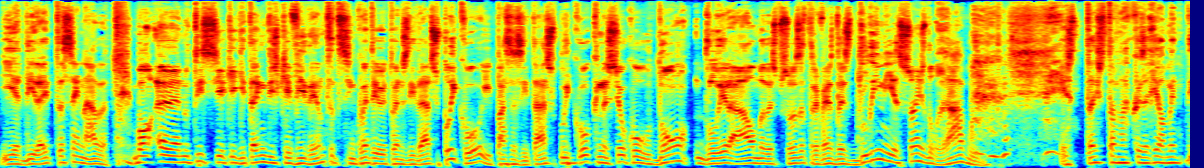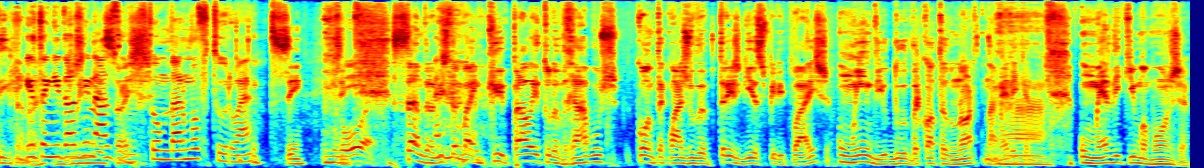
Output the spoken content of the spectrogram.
E a direita sem nada. Bom, a notícia que aqui tenho diz que a vidente, de 58 anos de idade, explicou, e passa a citar, explicou que nasceu com o dom de ler a alma das pessoas através das delineações do rabo. Este texto torna a coisa realmente digna. Eu é? tenho ido ao ginásio. Estou a mudar o meu futuro, é? Sim. sim. Boa. Sandra diz também que, para a leitura de rabos, conta com a ajuda de três guias espirituais: um índio do Dakota do Norte, na América, um médico e uma monja.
